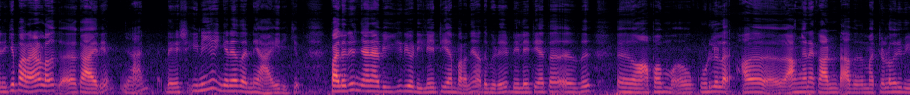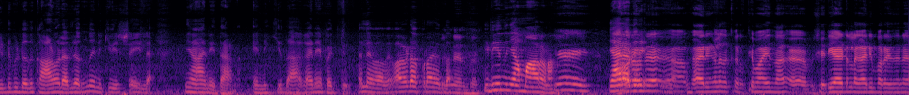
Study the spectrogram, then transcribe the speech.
എനിക്ക് പറയാനുള്ള കാര്യം ഞാൻ ദേശ ഇനിയും ഇങ്ങനെ തന്നെ ആയിരിക്കും. പലരും ഞാൻ ആ വീഡിയോ ഡിലീറ്റ് ചെയ്യാൻ പറഞ്ഞു. അത് വീഡിയോ ഡിലീറ്റ് ചെയ്യാത്തത് അപ്പം കൂടുതലുള്ള അങ്ങനെ കണ്ട് അത് മറ്റുള്ളവർ വീണ്ടും വീണ്ടും അത് കാണുമല്ലോ. അതിലൊന്നും എനിക്ക് വിഷയമില്ല. ഞാനിതാണ്. എനിക്കിതാകാനേ പറ്റൂ. അല്ലേ ബാബേ? അവിടെ അഭിപ്രായം എന്താ? ഇതിൽ നിന്ന് ഞാൻ മാറണം. ഞാൻ കാര്യങ്ങൾ കൃത്യമായി ശരിയായിട്ടുള്ള കാര്യം പറയുന്നതിന്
